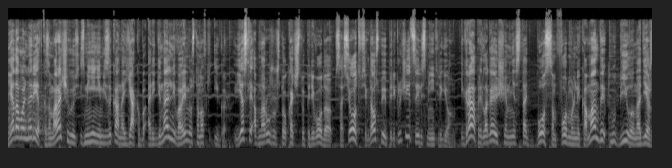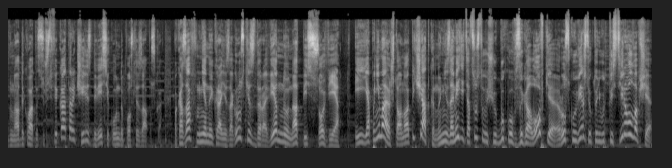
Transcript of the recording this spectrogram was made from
Я довольно редко заморачиваюсь изменением языка на якобы оригинальный во время установки игр. Если обнаружу, что качество перевода сосет, всегда успею переключиться или сменить регион. Игра, предлагающая мне стать боссом формульной команды, убила надежду на адекватность сертификатора через 2 секунды после запуска, показав мне на экране загрузки здоровенную надпись «Сове». И я понимаю, что оно опечатка, но не заметить отсутствующую букву в заголовке, русскую версию кто-нибудь тестировал вообще?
